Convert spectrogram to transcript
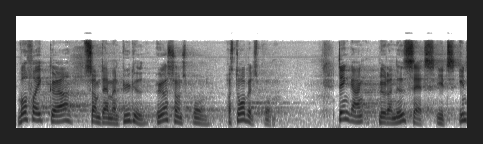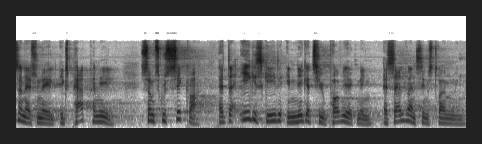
Hvorfor ikke gøre, som da man byggede Øresundsbroen og Storebæltsbroen? Dengang blev der nedsat et internationalt ekspertpanel, som skulle sikre, at der ikke skete en negativ påvirkning af saltvandsindstrømningen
